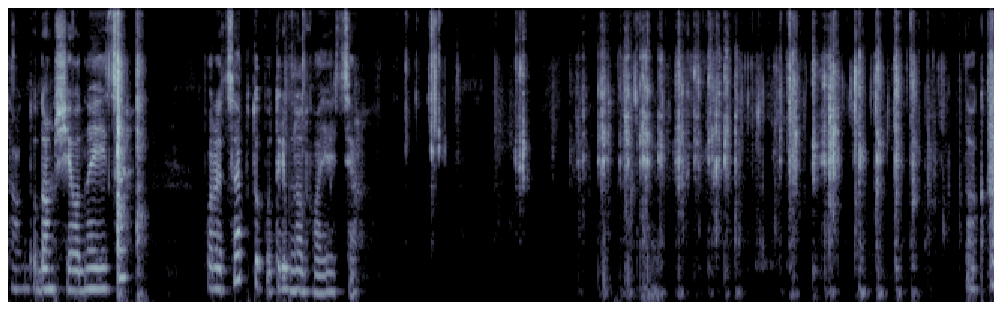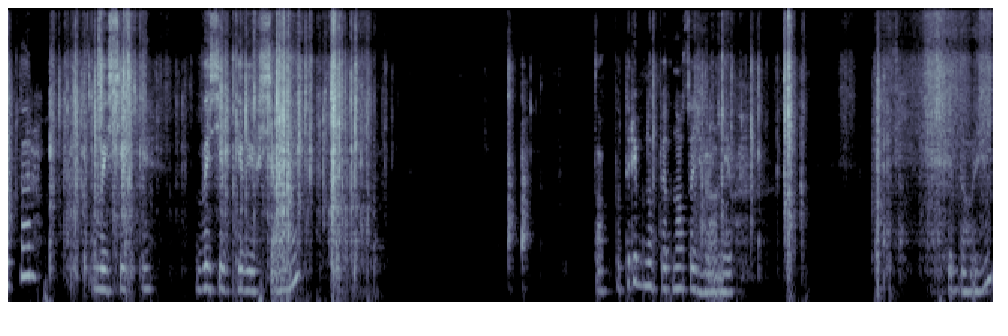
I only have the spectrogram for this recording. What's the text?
Так, додам ще одне яйце. По рецепту потрібно два яйця. Так, тепер висівки, висівки вівсяні. Так, потрібно 15 грамів. Кидаю.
